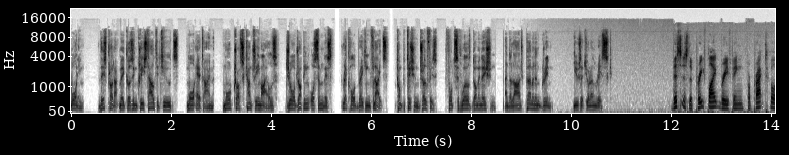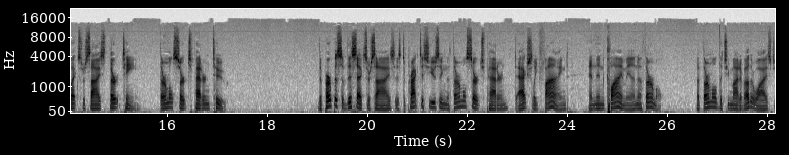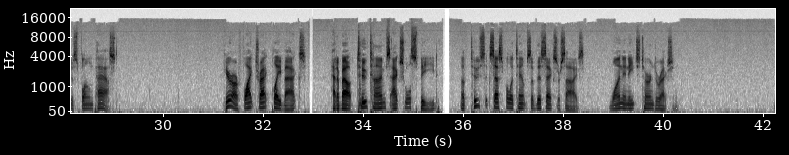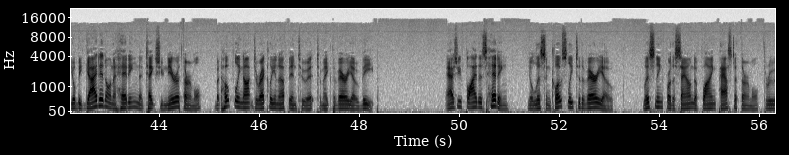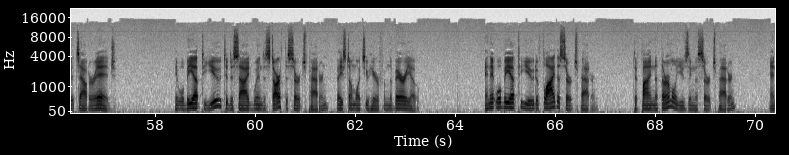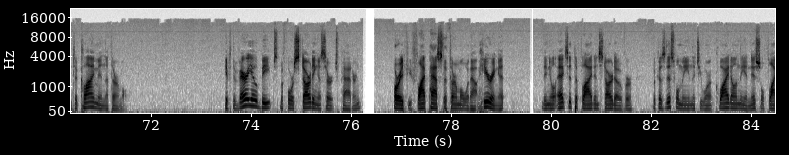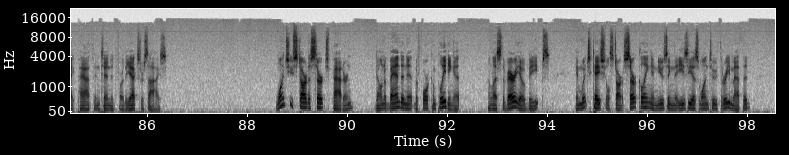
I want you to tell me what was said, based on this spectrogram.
Warning. This product may cause increased altitudes, more airtime, more cross-country miles, jaw-dropping awesomeness, record-breaking flights, competition trophies, thoughts of world domination, and a large permanent grin. Use at your own risk. This is the pre-flight briefing for Practical Exercise 13, Thermal Search Pattern 2. The purpose of this exercise is to practice using the thermal search pattern to actually find and then climb in a thermal, a thermal that you might have otherwise just flown past. Here are flight track playbacks at about two times actual speed of two successful attempts of this exercise, one in each turn direction. You'll be guided on a heading that takes you near a thermal, but hopefully not directly enough into it to make the Vario beep. As you fly this heading, you'll listen closely to the Vario, listening for the sound of flying past a thermal through its outer edge. It will be up to you to decide when to start the search pattern based on what you hear from the Vario. And it will be up to you to fly the search pattern, to find the thermal using the search pattern, and to climb in the thermal. If the Vario beeps before starting a search pattern, or if you fly past the thermal without hearing it, then you'll exit the flight and start over because this will mean that you weren't quite on the initial flight path intended for the exercise. Once you start a search pattern, don't abandon it before completing it, unless the Vario beeps, in which case you'll start circling and using the easiest as 1, 2, 3 method,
